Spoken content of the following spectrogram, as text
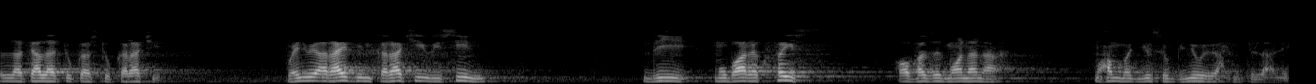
Allah Ta'ala took us to Karachi. When we arrived in Karachi, we seen the Mubarak face of Hazrat Maulana Muhammad Yusuf Binuri Rahmatullah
